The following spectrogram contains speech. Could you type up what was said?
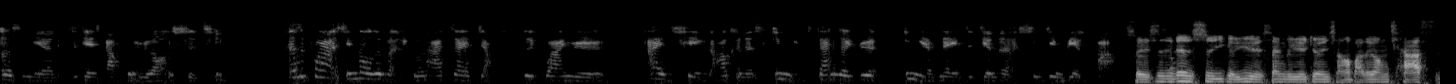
二十年之间相会遇到的事情。但是《怦然心动》这本书，它在讲的是关于爱情，然后可能是一、三个月、一年内之间的心境变化。所以是认识一个月、三个月就很想要把对方掐死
